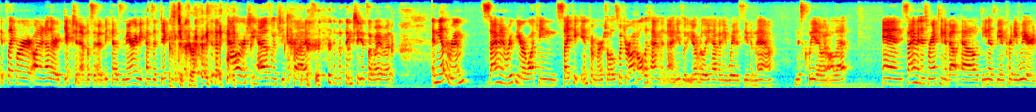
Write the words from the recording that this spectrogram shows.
it's like we're on another addiction episode because Mary becomes addicted to, To the, to the power she has when she cries and the things she gets away with. In the other room, Simon and Ruthie are watching psychic infomercials, which are on all the time in the 90s, but you don't really have any way to see them now. Miss Cleo and all that. And Simon is ranting about how Dina's being pretty weird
